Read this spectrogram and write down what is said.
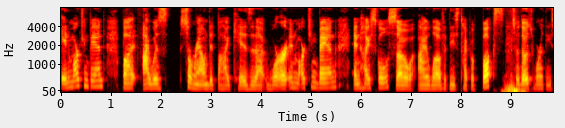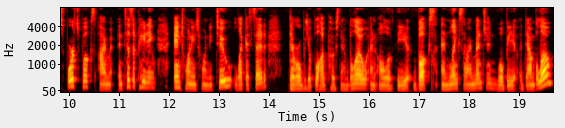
in marching band, but I was surrounded by kids that were in marching band in high school so I love these type of books so those were the sports books I'm anticipating in 2022 like I said there will be a blog post down below and all of the books and links that I mentioned will be down below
